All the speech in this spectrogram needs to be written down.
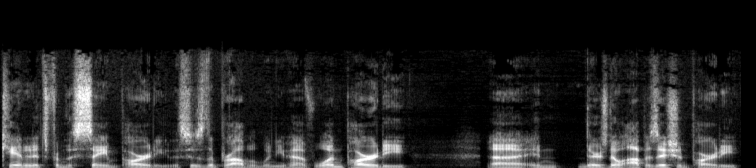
candidates from the same party. This is the problem when you have one party uh, and there's no opposition party.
